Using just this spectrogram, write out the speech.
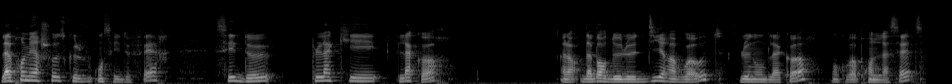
La première chose que je vous conseille de faire, c'est de plaquer l'accord. Alors d'abord de le dire à voix haute, le nom de l'accord. Donc on va prendre la 7.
